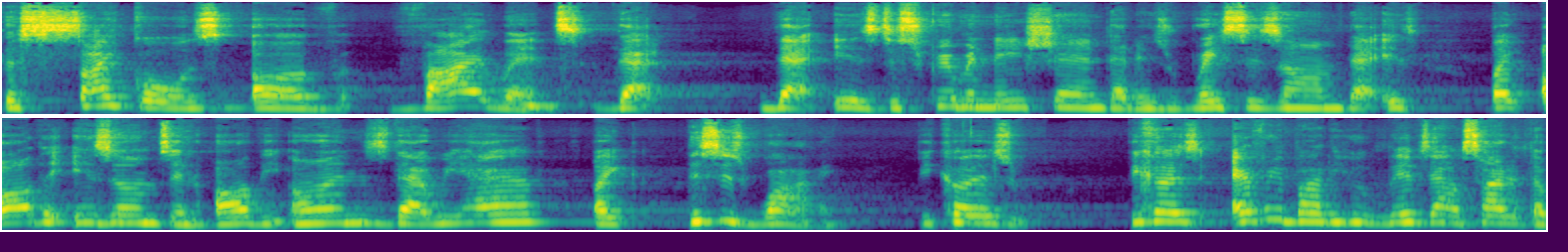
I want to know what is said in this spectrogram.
the cycles of violence that that is discrimination that is racism that is like all the isms and all the uns that we have. Like this is why. Because because everybody who lives outside of the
